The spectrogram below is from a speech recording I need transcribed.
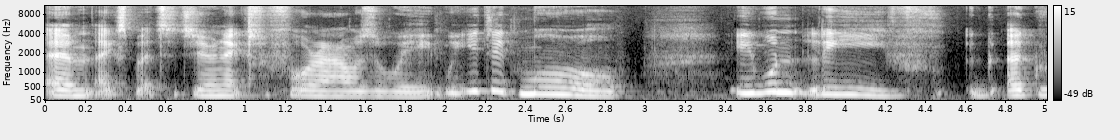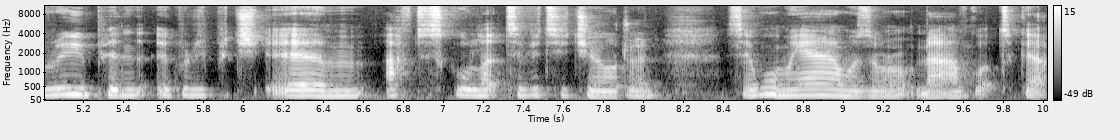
um, expect to do an extra four hours a week. Well, you did more you wouldn't leave a group in a group of um, after school activity children. Say well my hours are up now I've got to go.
